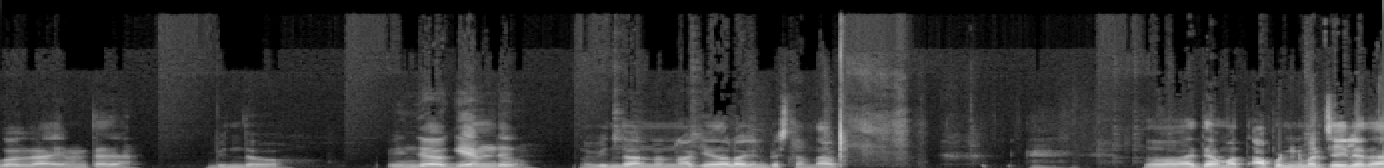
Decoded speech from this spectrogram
గోల్గా ఏముంటుందా? విందో విండో గేమ్దు. నువ్వు విందో అన్న నాకు ఏదోలాగా అనిపిస్తుంది. సో అయితే అప్పటి నుండి మరి చేయలేదా?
